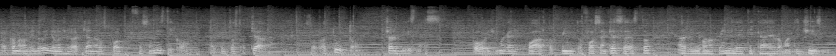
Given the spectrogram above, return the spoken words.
per come la vedo io la gerarchia nello sport professionistico è piuttosto chiara, soprattutto c'è il business, poi magari quarto, quinto, forse anche sesto arrivano quindi l'etica e il romanticismo.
